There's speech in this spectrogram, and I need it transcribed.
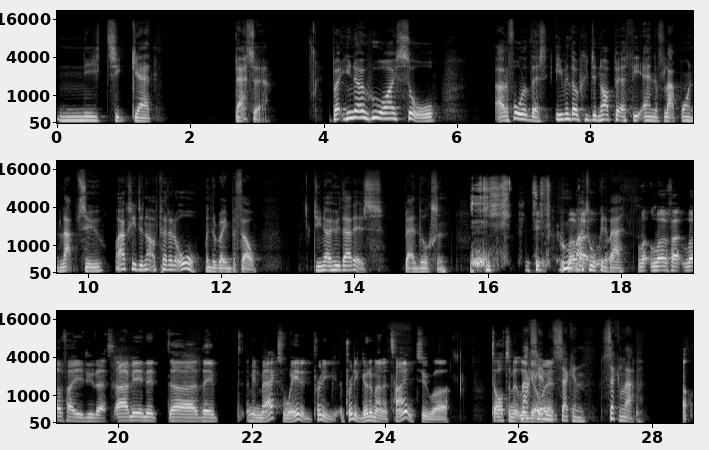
need to get better. But you know who I saw out of all of this, even though he did not pit at the end of lap one, lap two, I actually did not pit at all when the rain befell. Do you know who that is? Ben Wilson. who am I talking about? Love, how, love how you do this. I mean, it. Uh, they. I mean, Max waited pretty a pretty good amount of time to uh, to ultimately Max go in. Second second lap. Oh,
